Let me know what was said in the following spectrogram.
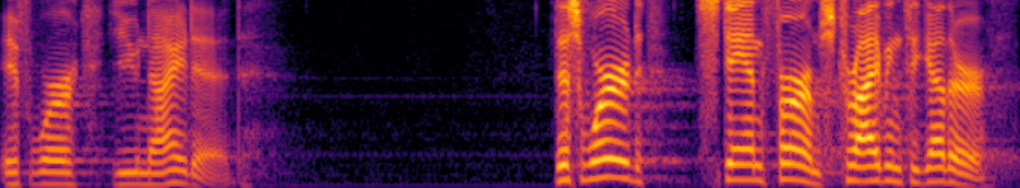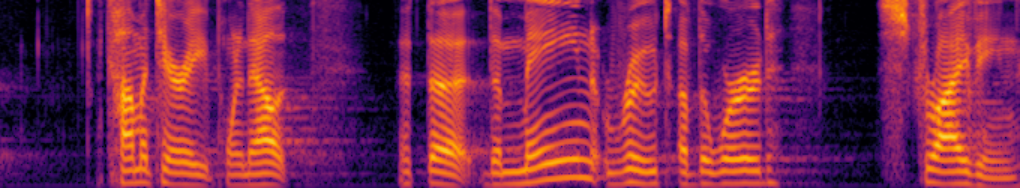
if we're united. This word, stand firm, striving together, commentary pointed out that the, the main root of the word striving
